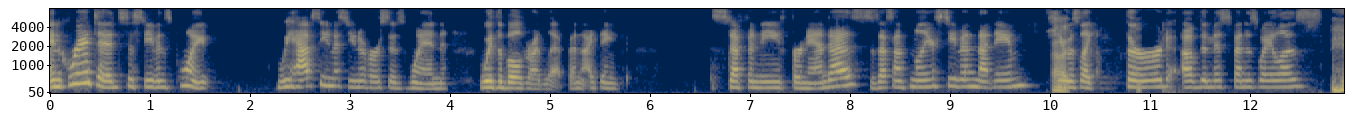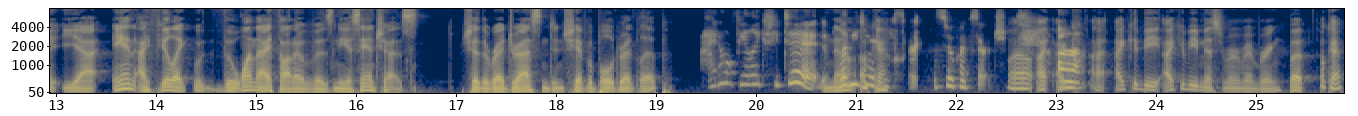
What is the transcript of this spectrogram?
And granted, to Stephen's point, we have seen Miss Universes win with a bold red lip. And I think Stephanie Fernandez, does that sound familiar, Stephen? That name? She uh, was like third of the Miss Venezuelas. Yeah. And I feel like the one I thought of was Nia Sanchez. She had the red dress and didn't she have a bold red lip? I don't feel like she did. No? Let me do okay. a quick search. Let's do a quick search. Well, I, I, uh, I, I, could be I could be misremembering, but okay.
